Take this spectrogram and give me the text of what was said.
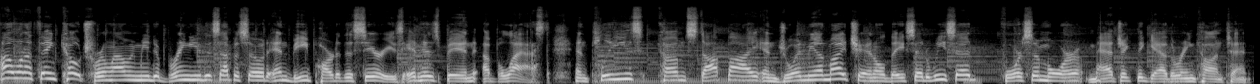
I want to thank Coach for allowing me to bring you this episode and be part of this series. It has been a blast. And please come stop by and join me on my channel, They Said We Said, for some more Magic the Gathering content.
